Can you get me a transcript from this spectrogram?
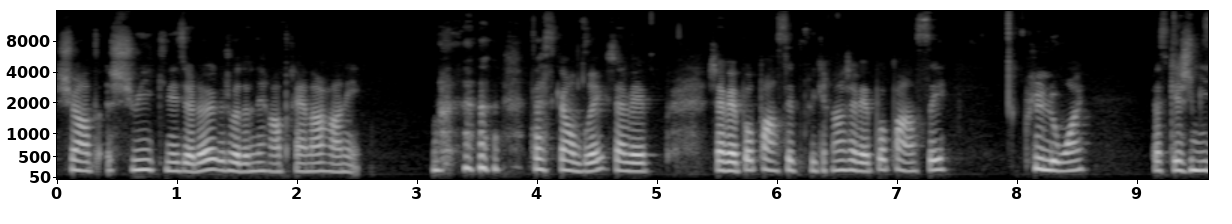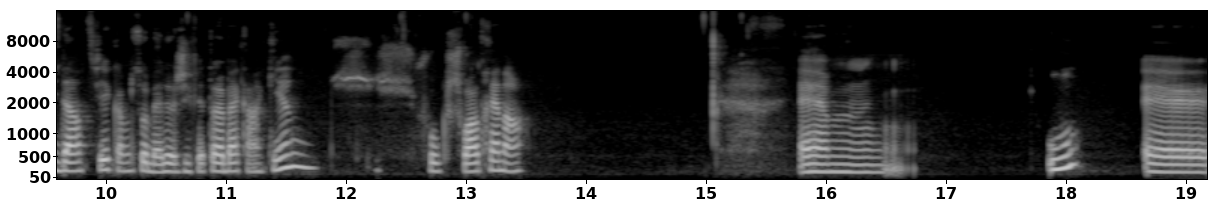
je suis, je kinésiologue, je vais devenir entraîneur en ligne. Parce qu'on dirait que j'avais, j'avais pas pensé plus grand, j'avais pas pensé plus loin. Parce que je m'identifiais comme ça. Ben là, j'ai fait un bac en kin, il faut que je sois entraîneur. Euh, ou euh,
